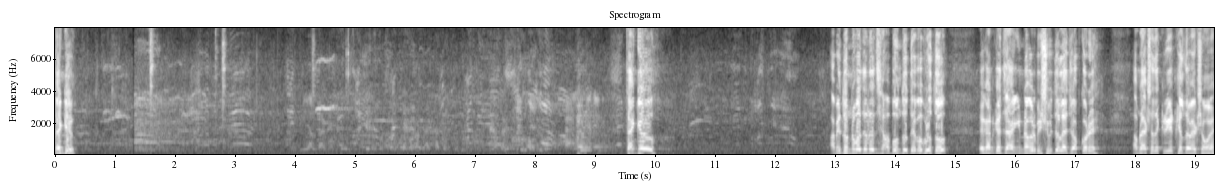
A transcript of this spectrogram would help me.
থ্যাংক ইউ থ্যাংক ইউ আমি ধন্যবাদ জানাচ্ছি আমার বন্ধু দেবব্রত। এখানকার জাহাঙ্গীরনগর বিশ্ববিদ্যালয়ে জব করে। আমরা একসাথে ক্রিকেট খেলতাম এক সময়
